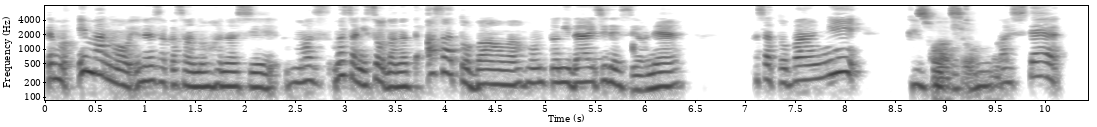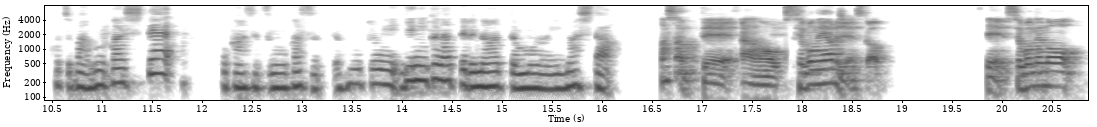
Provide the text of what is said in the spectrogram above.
でも今の米坂さんのお話、ま、まさにそうだなって、朝と晩は本当に大事ですよね。朝と晩に肩甲骨を動かして、骨盤動かして、股関節動かすって本当に理にかなってるなって思いました。朝って、あの、背骨あるじゃないですか。で、背骨の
